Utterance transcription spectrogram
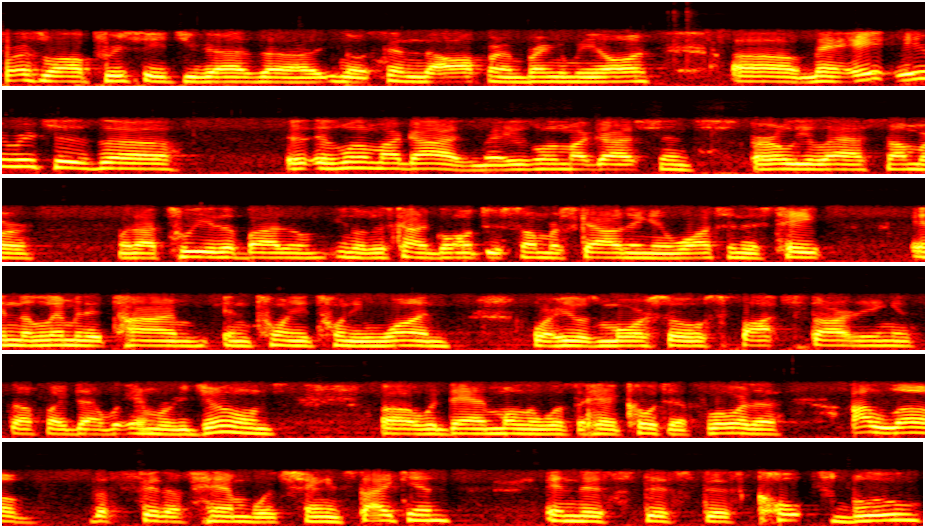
First of all, I appreciate you guys, uh, you know, sending the offer and bringing me on. Uh, man, A. Rich is uh, is one of my guys, man. He's one of my guys since early last summer when I tweeted about him. You know, just kind of going through summer scouting and watching his tape in the limited time in 2021 where he was more so spot starting and stuff like that with Emory Jones uh, when Dan Mullen was the head coach at Florida. I love the fit of him with Shane Steichen in this this this Colts blue.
